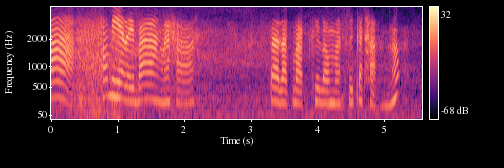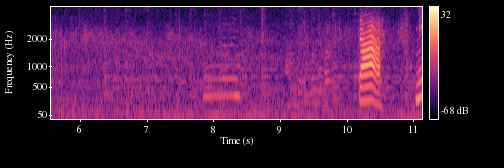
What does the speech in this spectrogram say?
ว่าเขามีอะไรบ้างนะคะ แต่หลักๆคือเรามาซื้อกระถางเนาะจ้า มี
